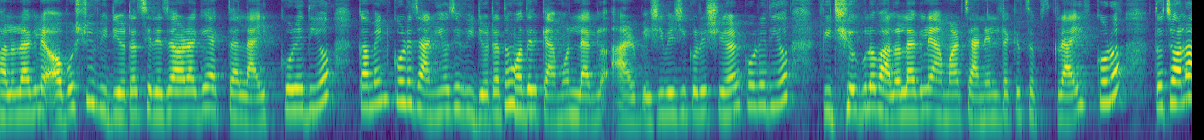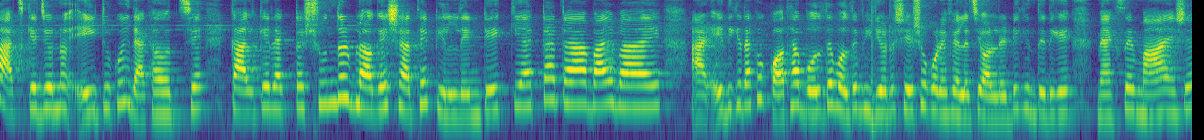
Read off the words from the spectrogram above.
ভালো লাগলে অবশ্যই ভিডিওটা ছেড়ে যাওয়ার আগে একটা লাইক করে দিও কমেন্ট করে জানিও যে ভিডিওটা তোমাদের কেমন লাগল, আর বেশি বেশি করে শেয়ার করে দিও। ভিডিওগুলো ভালো লাগলে আমার চ্যানেলটাকে সাবস্ক্রাইব করো। তো চলো আজকের জন্য এইটুকুই, দেখা হচ্ছে কালকের একটা সুন্দর ব্লগের সাথে। Till then take care tata bye bye আর এদিকে দেখো, কথা বলতে বলতে ভিডিওটা শেষও করে ফেলেছি অলরেডি কিন্তু এদিকে ম্যাক্সের মা এসে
